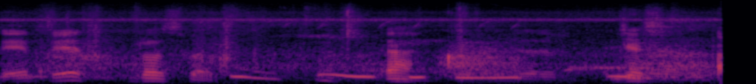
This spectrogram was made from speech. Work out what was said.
Yes, yes. Close by. Ah, yes.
